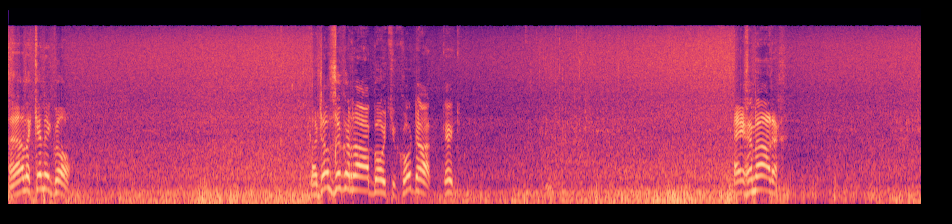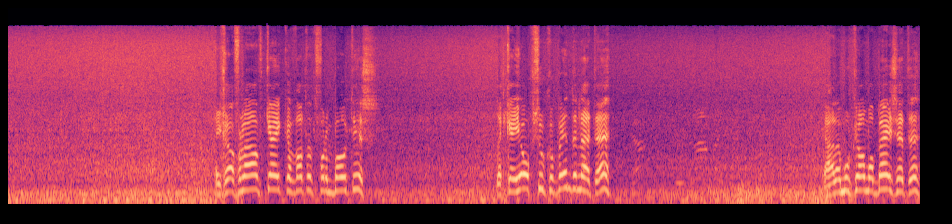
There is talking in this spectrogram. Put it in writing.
Ja, dat ken ik wel. Maar dat is ook een raar bootje, hoor, daar. Kijk. Eigenaardig. Ik ga vanavond kijken wat het voor een boot is. Dat kun je opzoeken op internet, hè? Ja, dat moet ik er allemaal bij zetten.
